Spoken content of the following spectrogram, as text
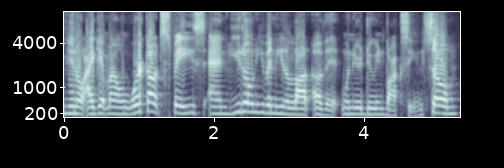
you know, I get my own workout space and you don't even need a lot of it when you're doing boxing. So,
